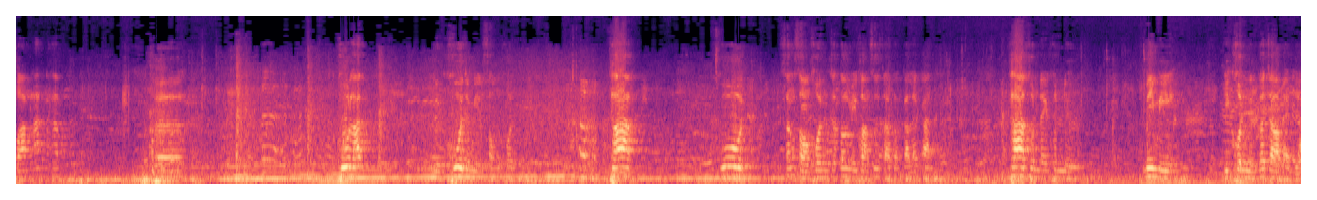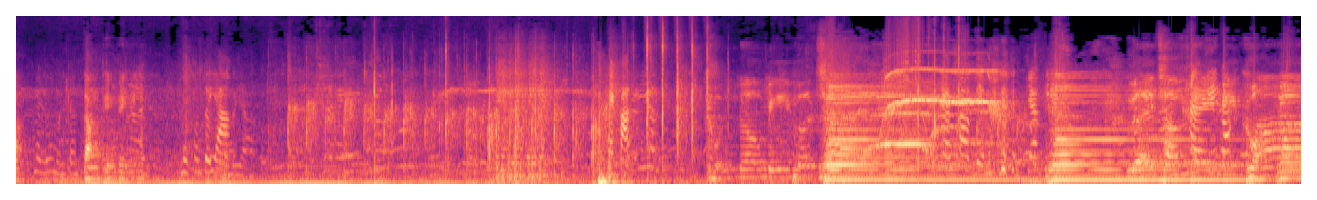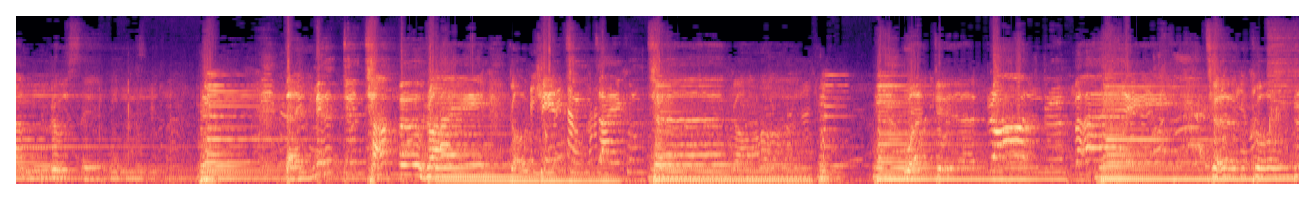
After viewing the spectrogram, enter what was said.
ความรักนะครับ เอ่อคู่รักหรือคู่จะมีสองคน ถ้าคู่ทั้งสองคนจะต้องมีความซื่อสัตย์ต่อกันและกัน ถ้าคนใดคนหนึ่งไม่มีอีกคนหนึ่งก็จะเอาแบบอย่างไม่รู้เหมือนกันดังเพลงเพลงนี้ครับบุคคลตัวอย่างแขกฟังเยอะคนเรามีหัวใจแกชอบเด่นแกพี่ เลยทำให้มีความรู้สึก แต่นึกจะทำอะไร ก็คิดถึงใจของเธอก่อนว่าเดือดร้อนหรือไม่ เธอคงรู้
